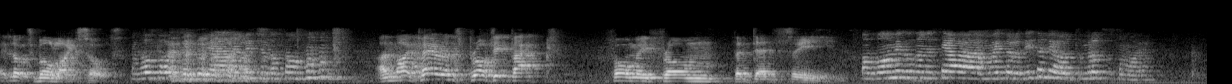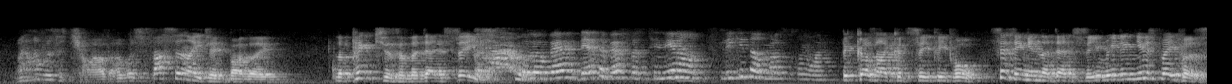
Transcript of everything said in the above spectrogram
It looked more like salt. and my parents brought it back for me from the Dead Sea. When I was a child, I was fascinated by the the pictures of the Dead Sea. because I could see people sitting in the Dead Sea reading newspapers.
